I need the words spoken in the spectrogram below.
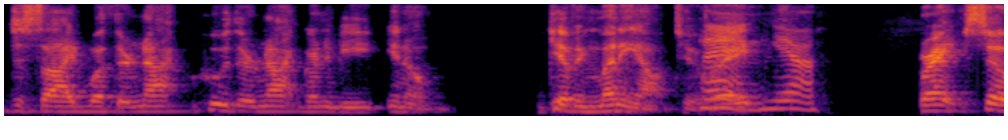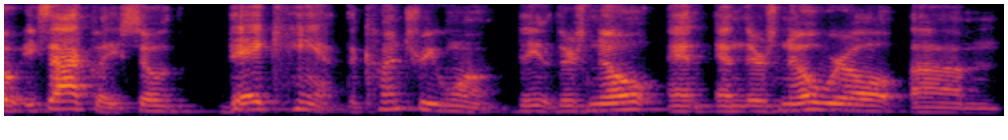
decide what they're not, who they're not going to be, you know, giving money out to, right? Dang, yeah. Right. So exactly. So they can't. The country won't. They, there's no and and there's no real. Um,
